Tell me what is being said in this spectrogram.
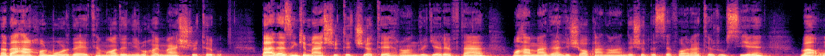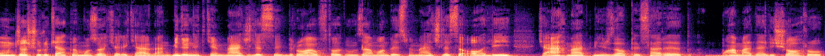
و به هر حال مورد اعتماد نیروهای مشروطه بود. بعد از اینکه مشروطه چیا تهران رو گرفتن محمد علی شاه پناهنده شد به سفارت روسیه و اونجا شروع کرد به مذاکره کردن. می‌دونید که مجلس راه افتاد اون زمان به اسم مجلس عالی که احمد میرزا پسر محمد علی شاه رو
